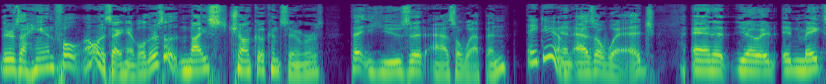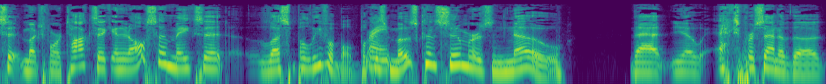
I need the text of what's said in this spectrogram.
there's a handful, I want to say a handful, there's a nice chunk of consumers that use it as a weapon. They do. And as a wedge. And it, you know, it, it makes it much more toxic and it also makes it less believable because right. most consumers know that, you know, X percent of the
